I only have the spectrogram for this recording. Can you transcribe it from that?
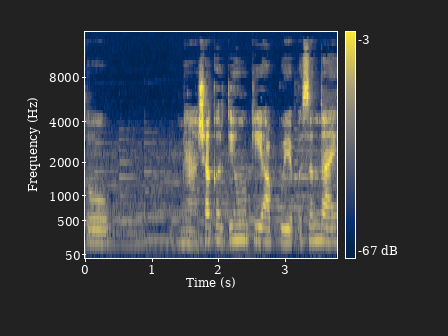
तो मैं आशा करती हूँ कि आपको ये पसंद आए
